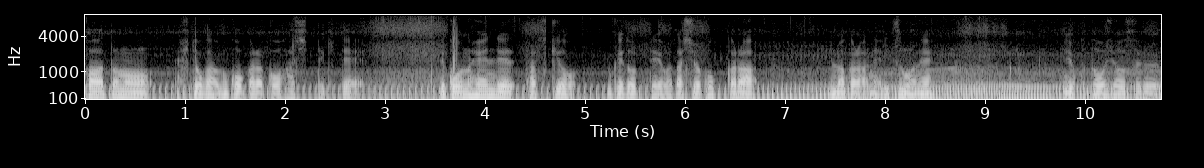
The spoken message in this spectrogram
パートの人が向こうからこう走ってきて、で、この辺でたすきを受け取って、私はここから、今からね、いつもね、よく登場する、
